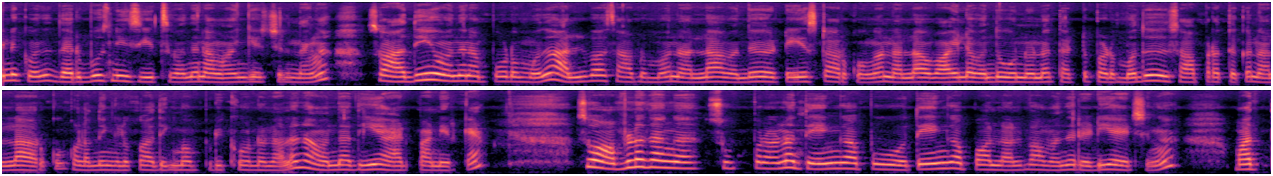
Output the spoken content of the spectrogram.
எனக்கு வந்து தர்பூசணி சீட்ஸ் வந்து நான் வாங்கி வச்சுருந்தேங்க. ஸோ அதையும் வந்து நான் போடும்போது அல்வா சாப்பிடும்போது நல்லா வந்து டேஸ்ட்டாக இருக்குங்க. நல்லா வாயில் வந்து ஒன்று ஒன்றா தட்டுப்படும் போது சாப்பிட்றதுக்கு நல்லா இருக்கும். குழந்தைங்களுக்கும் அதிகமாக பிடிக்குன்றனால நான் வந்து அதையும் ஆட் பண்ணியிருக்கேன். ஸோ அவ்வளோதாங்க சூப்பரான தேங்காய் பூ தேங்காய் பால் அல்வா வந்து ரெடி ஆயிடுச்சுங்க. மற்ற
